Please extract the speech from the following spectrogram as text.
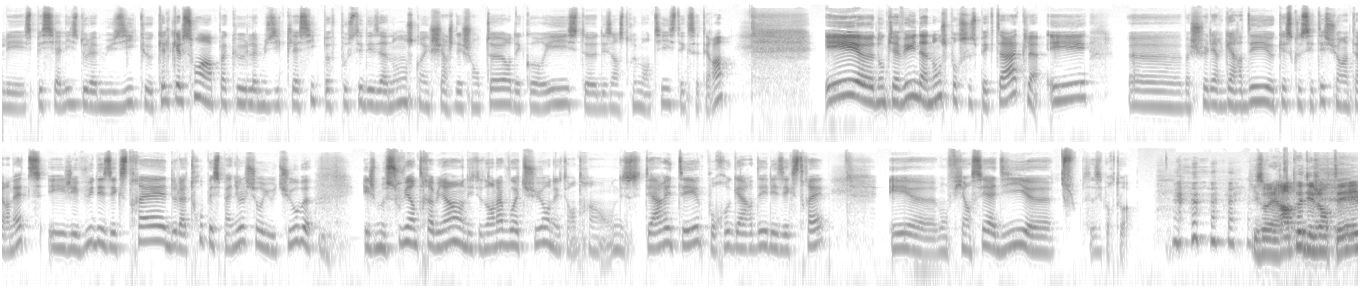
les spécialistes de la musique, quelle qu'elle soit, hein, pas que la musique classique, peuvent poster des annonces quand ils cherchent des chanteurs, des choristes, des instrumentistes, etc. Et euh, donc il y avait une annonce pour ce spectacle et euh, bah, je suis allée regarder euh, qu'est-ce que c'était sur internet et j'ai vu des extraits de la troupe espagnole sur YouTube et je me souviens très bien, on était dans la voiture, on était en train, on s'était arrêté pour regarder les extraits et mon fiancé a dit ça c'est pour toi. Ils ont l'air un peu déjantés.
